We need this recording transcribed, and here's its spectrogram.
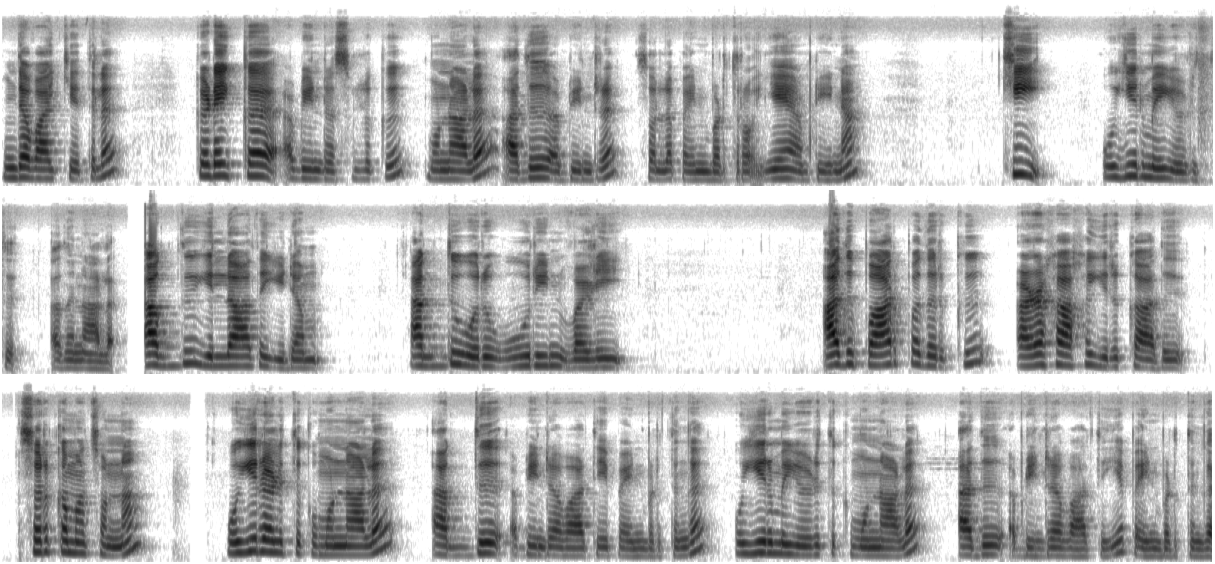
இந்த வாக்கியத்தில் கிடைக்க அப்படின்ற சொல்லுக்கு முன்னால் அது அப்படின்ற சொல்ல பயன்படுத்துகிறோம் ஏன் அப்படின்னா கி உயிர்மெய் எழுத்து அதனால். அஃது இல்லாத இடம். அஃது ஒரு ஊரின் வழி. அது பார்ப்பதற்கு அழகாக இருக்காது. சுருக்கமாக சொன்னால் உயிரெழுத்துக்கு முன்னால் அஃது அப்படின்ற வார்த்தையை பயன்படுத்துங்க. உயிர்மை எழுத்துக்கு முன்னால் அது அப்படின்ற வார்த்தையை பயன்படுத்துங்க.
